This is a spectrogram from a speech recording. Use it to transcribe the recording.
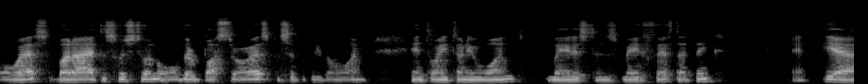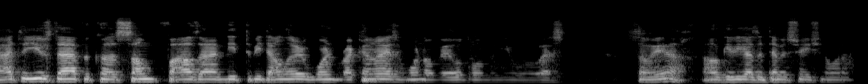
OS, but I had to switch to an older Buster OS, specifically the one in 2021 latest is May 5th, I think. Yeah, I had to use that because some files that I need to be downloaded weren't recognized and weren't available in the new OS. So yeah, I'll give you guys a demonstration of whatever.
